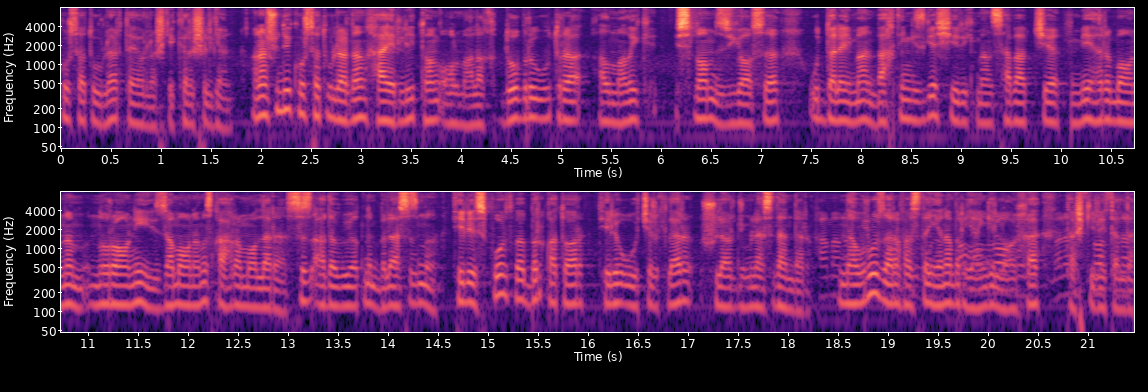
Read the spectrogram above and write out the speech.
ko'rsatuvlar tayyorlashga kirishilgan. Ana shunday ko'rsatuvlardan xayrli tong olmaliq доброе утро almalik islom ziyosi uddalayman baxtingizga sherikman sababchi mehribonim nuroniy zamonamiz qahramonlari siz adabiyotni bilasizmi? Telesport va bir qator teleo'chirklar shular jumlasidandir. Navro'z arafasida yana bir yangi loyiha tashkil etildi.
